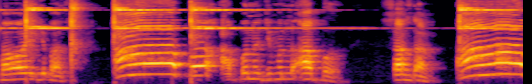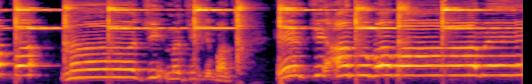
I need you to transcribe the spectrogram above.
भावावे पाच। आप आपणची म्हणलं आप. सहा सात आठ आप नची नची ते पाच हेची अनुभवावे.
